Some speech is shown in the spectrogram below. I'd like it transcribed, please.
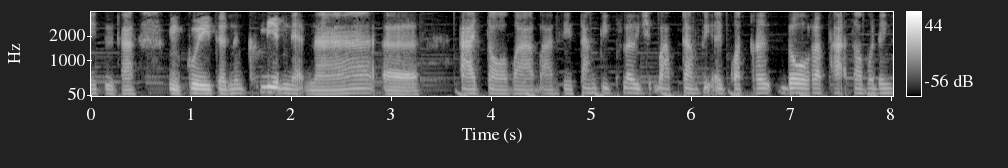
នេះគឺថាអង្គុយទៅនឹងគ្មានអ្នកណាអឺ អាចតវ៉ាបានទេតាំងពីផ្លូវច្បាប់តាំងពីអីគាត់ត្រូវដូររដ្ឋធម្មនុញ្ញ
